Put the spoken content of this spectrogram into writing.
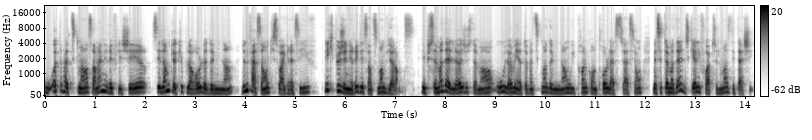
où automatiquement, sans même y réfléchir, c'est l'homme qui occupe le rôle de dominant d'une façon qui soit agressive et qui peut générer des sentiments de violence. Et puis ce modèle-là, justement, où l'homme est automatiquement dominant, où il prend le contrôle de la situation, mais c'est un modèle duquel il faut absolument se détacher.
